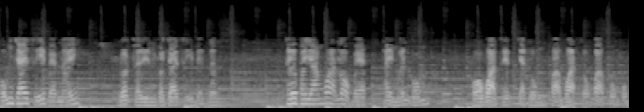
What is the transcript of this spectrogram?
ผมใช้สีแบบไหนรถสลินก็ใช้สีแบบนั้น เธอพยายามวาดลอกแบบให้เหมือนผม พอวาดเสร็จจะลงภาพวาดสองภาพของผม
